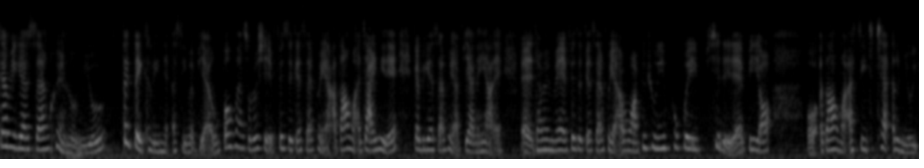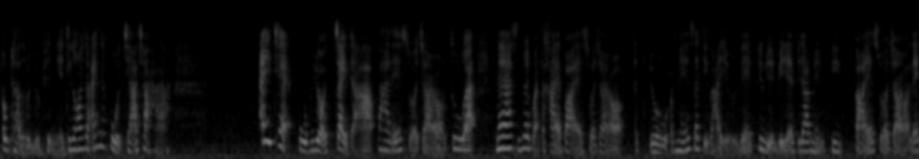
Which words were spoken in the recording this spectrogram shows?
chemical sampling လိုမျိုး တိတ်တိတ်ကလေးနဲ့အစီမပြတ်ဘူးပုံမှန်ဆိုလို့ရှိရင် physical sampling ကအသားပေါ်မှာအကြိုင်းနေတယ် chemical sampling ကပြန်လင်းရတယ်အဲဒါပေမဲ့ physical sampling ကအပေါ်မှာဖြူဖြူကြီးဖွဖွဖြစ်နေတယ်ပြီးတော့ဟိုအသားပေါ်မှာအစီတစ်ချက်အဲ့လိုမျိုးကြီးအုပ်ထားသလိုမျိုးဖြစ်နေတယ်ဒီကောင်ကအဲ့နှစ်ခုကိုကြားချထားတာအဲ့ထက်ပို့ပြီးတော့ကြိုက်တာဘာလဲဆိုတော့ကြတော့ तू ကနာယာစနစ်ပါတခါရပါရဲဆိုတော့ကြတော့ဟိုအမဲဆက်တွေပါယူလေပြုပြင်ပေးတယ်ဗီတာမင် B ပါရဲဆိုတော့ကြတော့လေ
